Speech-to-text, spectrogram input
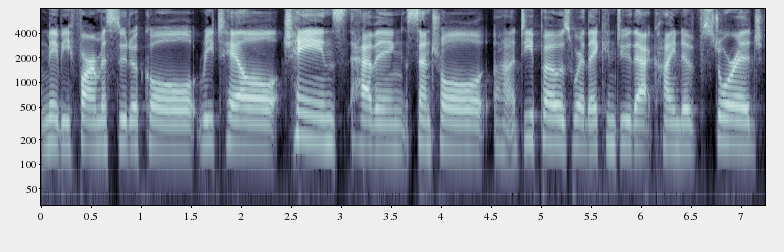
maybe pharmaceutical retail chains having central uh, depots where they can do that kind of storage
